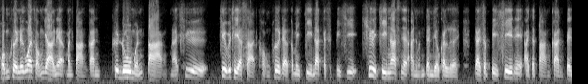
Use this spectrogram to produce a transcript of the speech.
ผมเคยนึกว่าสองอย่างเนี่ยมันต่างกัน คือดูเหมือนต่างนะชื่อชื่อวิทยาศาสตร์ของพืชเนี่ยก็มี genus กับสปีชีชื่อ genus เนี่ยอันเหมือนกันเดียวกันเลย แต่สปีชีนี่อาจจะต่างกันเป็น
